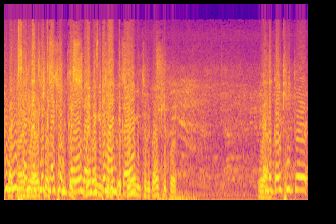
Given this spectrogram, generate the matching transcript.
from Black side, that looked like a goal that was behind the, Swimming goal. into the goalkeeper. Yeah, And the goalkeeper,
